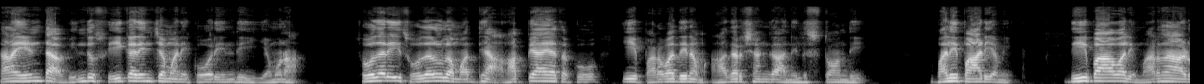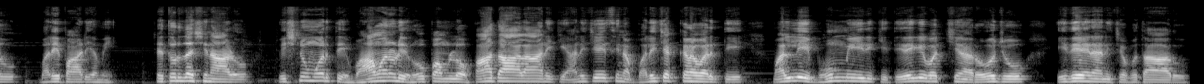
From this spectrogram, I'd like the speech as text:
తన ఇంట విందు స్వీకరించమని కోరింది యమున. సోదరి సోదరుల మధ్య ఆప్యాయతకు ఈ పర్వదినం ఆదర్శంగా నిలుస్తోంది. బలిపాడ్యమి. దీపావళి మర్నాడు బలిపాడ్యమి. చతుర్దశి నాడు విష్ణుమూర్తి వామనుడి రూపంలో పాతాళానికి అణిచేసిన బలిచక్రవర్తి మళ్ళీ భూమి మీదికి తిరిగి వచ్చిన రోజు ఇదేనని చెబుతారు.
